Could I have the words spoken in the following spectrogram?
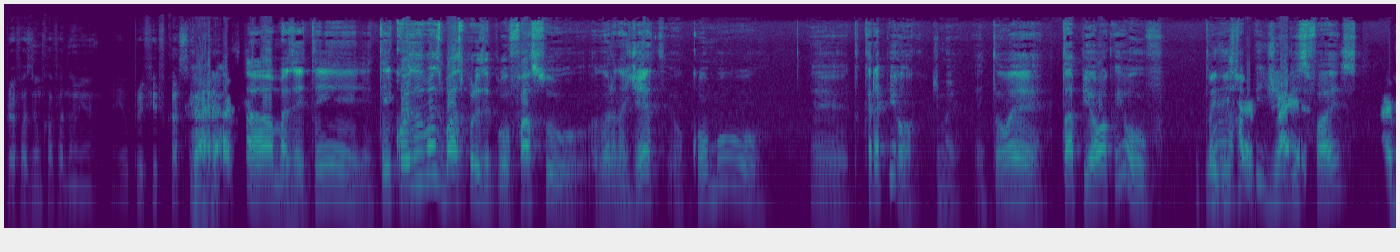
pra fazer um café da manhã. Eu prefiro ficar sem. Caraca. Ah, mas aí tem, tem coisas mais básicas. Por exemplo, eu faço agora na dieta, eu como é, crepioca de manhã. Então é tapioca e ovo. Então Não é existe rapidinho, isso faz. Air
